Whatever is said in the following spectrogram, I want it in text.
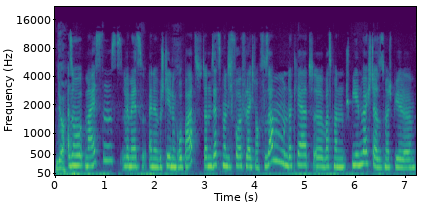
Ja, Also meistens, wenn man jetzt eine bestehende Gruppe hat, dann setzt man sich vorher vielleicht noch zusammen und erklärt, äh, was man spielen möchte. Also zum Beispiel, ähm,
